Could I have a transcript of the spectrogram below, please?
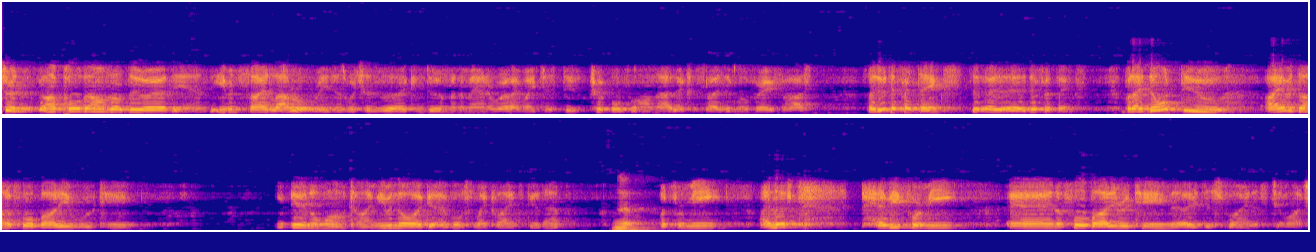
certain uh, pull downs, I'll do it, and even side lateral raises, which is uh, I can do them in a manner where I might just do triples on that exercise and move very fast. So I do different things, uh, uh, different things. But I don't do. I haven't done a full body routine in a long time, even though I get have most of my clients do that. Yeah. But for me, I lift heavy for me, and a full body routine, I just find it's too much.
